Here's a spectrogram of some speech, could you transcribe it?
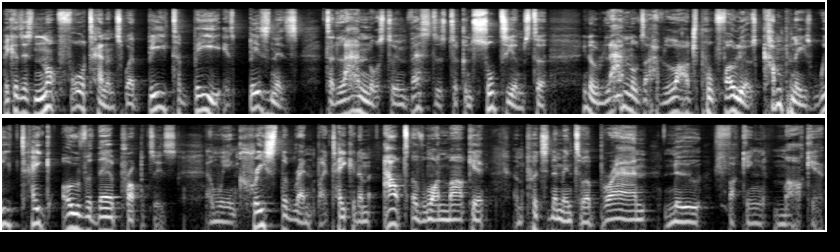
because it's not for tenants where B2B is business to landlords, to investors, to consortiums, to you know landlords that have large portfolios, companies. We take over their properties and we increase the rent by taking them out of one market and putting them into a brand new fucking market.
